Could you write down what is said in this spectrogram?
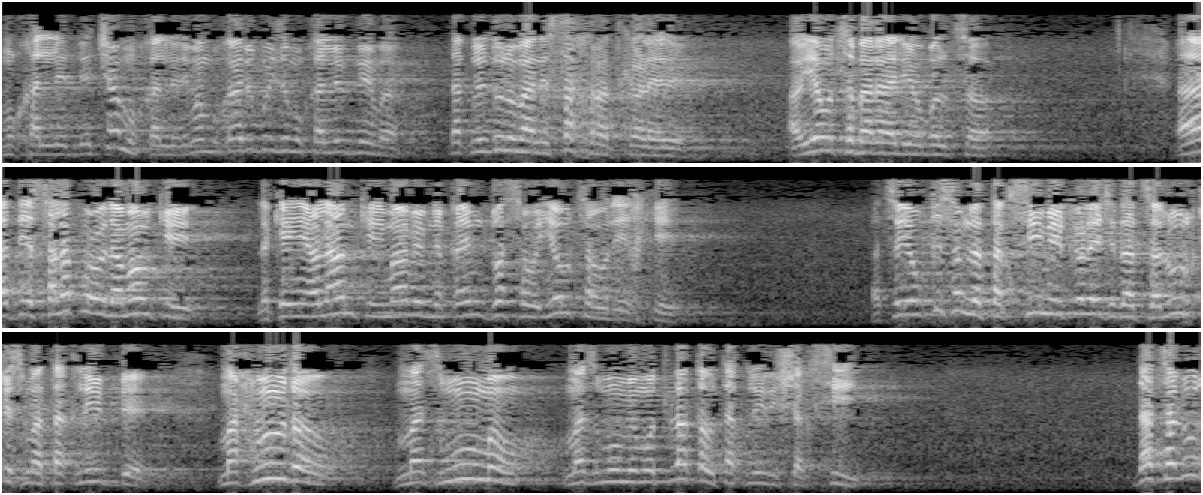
مقلد دی چا مقلد امام بخاری کوی زه مقلد نه ما تقلیدونه باندې سخرت کړي دي او یو څه برالی بل څه د سلف علماو کې لکه اعلان کې امام ابن قیم 200 یو څه ولیخ کې اڅه یو قسم له تقسیم کړي چې دا څلور قسمه تقلید دی محمود او مذموم او مذموم مطلق او تقلید شخصي دا څلور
